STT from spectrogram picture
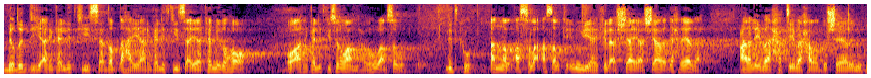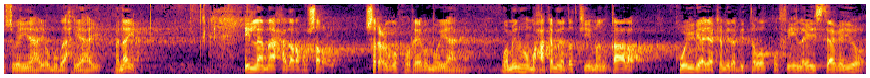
bididihi arrinkaa lidkiisa dad dhahaya arrinkaa lidkiisa ayaa ka mid ahoo oo arrinkaa lidkiisuna waa maxay wahuwa asagu. Lidku ana alasla asalka inuu yahay fi lashyaai ashyaada dhexdeeda cala alibaaxati ibaaxada dusheeda inuu ku sugan yahay oo mubaax yahay bannaan yahay. Ilaa maa xadarahu sharcu kuwa yidhi ayaa ka mida bitawaqufi in laga istaagayo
